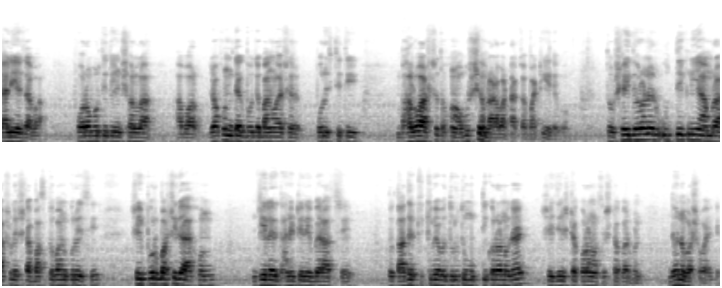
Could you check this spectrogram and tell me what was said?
চালিয়ে যাবা। পরবর্তীতে ইনশাল্লাহ আবার যখন দেখব যে বাংলাদেশের পরিস্থিতি ভালো আসছে, তখন অবশ্যই আমরা আবার টাকা পাঠিয়ে দেব। তো সেই ধরনের উদ্যোগ নিয়ে আমরা আসলে সেটা বাস্তবায়ন করেছি। সেই প্রবাসীরা এখন জেলের ঘানি টেনে বেড়াচ্ছে। তো তাদেরকে কীভাবে দ্রুত মুক্তি করানো যায়, সেই জিনিসটা করানোর চেষ্টা করবেন। ধন্যবাদ সবাইকে।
